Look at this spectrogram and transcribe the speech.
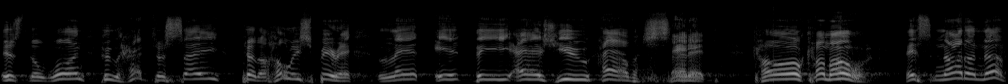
is the one who had to say to the Holy Spirit, Let it be as you have said it. Oh, come on. It's not enough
